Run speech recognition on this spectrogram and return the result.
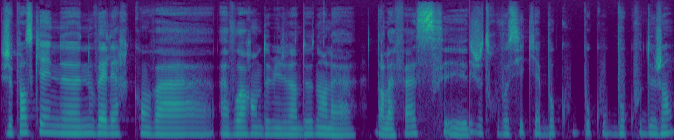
Je pense qu'il y a une nouvelle ère qu'on va avoir en 2022 dans la, dans la face. Et je trouve aussi qu'il y a beaucoup, beaucoup, beaucoup de gens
